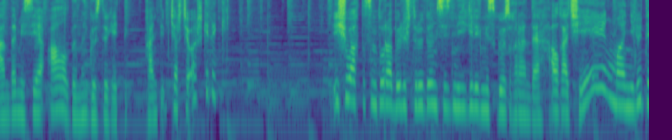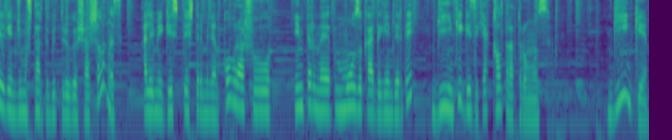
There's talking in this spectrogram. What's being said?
Анда эмесе алдыны көздөй кеттик кантип чарчабаш керек иш убактысын туура бөлүштүрүүдөн сиздин ийгилигиңиз көз каранды. Алгач эң маанилүү делген жумуштарды бүтүрүүгө шашылыңыз. Ал эми кесиптештер менен кубурашуу интернет музыка дегендерди кийинки кезекке калтыра туруңуз. Кийинки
